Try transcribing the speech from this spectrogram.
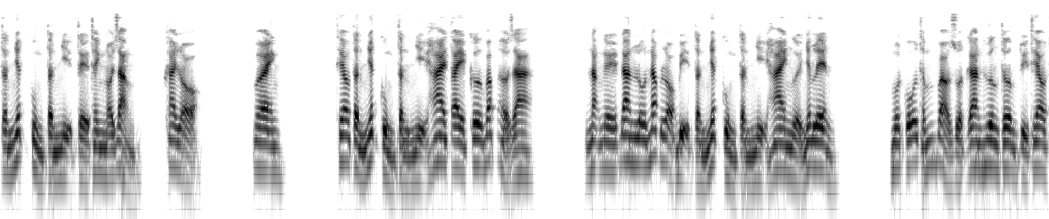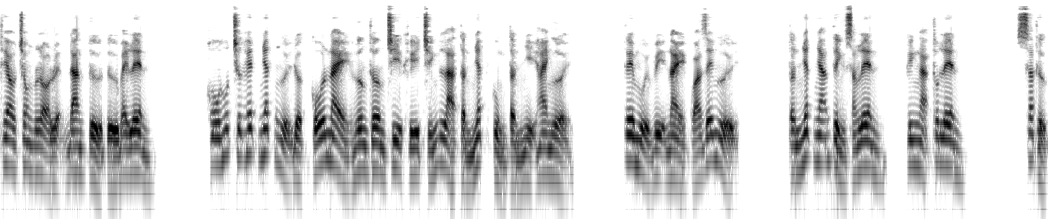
tần nhất cùng tần nhị tề thanh nói rằng, khai lò vê anh, theo tần nhất cùng tần nhị hai tay cơ bắp hở ra, nặng nghề đan lô nắp lọ bị tần nhất cùng tần nhị hai người nhấc lên. Một cỗ thấm vào ruột gan hương thơm tùy theo theo trong lò luyện đan từ từ bay lên. Hô hút trước hết nhất người được cỗ này hương thơm chi khí chính là tần nhất cùng tần nhị hai người. Tê mùi vị này quá dễ ngửi. Tần nhất nhãn tỉnh sáng lên, kinh ngạc thốt lên. Xác thực,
